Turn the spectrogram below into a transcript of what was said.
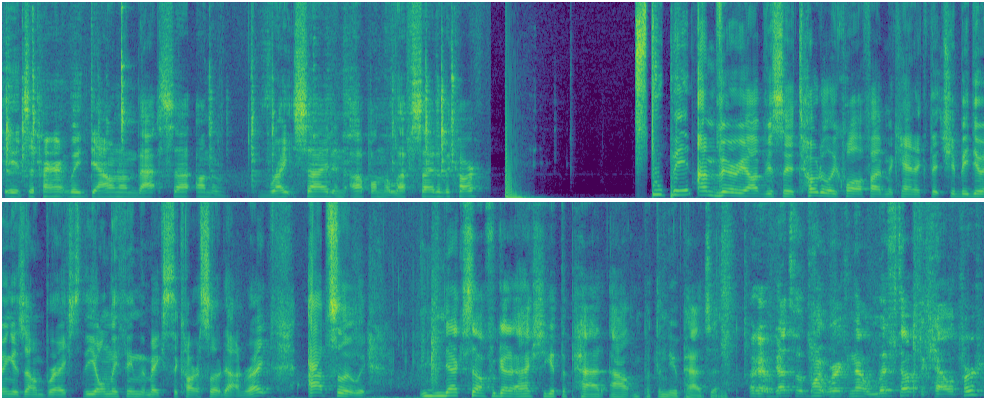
it's apparently down on that side, on the right side and up on the left side of the car. Stupid. I'm very obviously a totally qualified mechanic that should be doing his own brakes. The only thing that makes the car slow down, right? Absolutely. Next off, we gotta actually get the pad out and put the new pads in. Okay, we got to the point where I can now lift up the caliper,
